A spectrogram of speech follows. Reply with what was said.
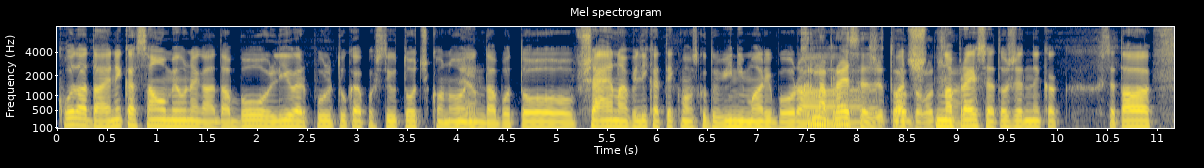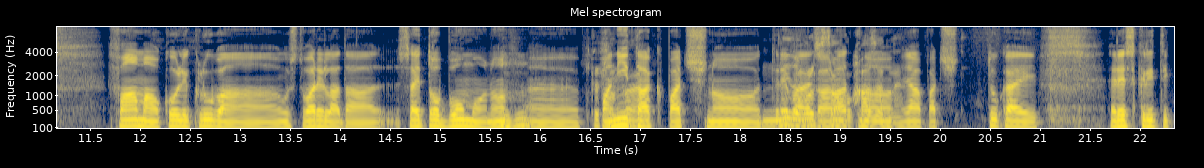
Kot da, je nekaj samoumevnega, da bo Liverpool tukaj postil točko no, Ja. in da bo to še ena velika tekma v zgodovini Maribora. Kar naprej se je že to pač določilo. Naprej se je to že nekako, se ta fama okoli kluba ustvarila, da vsaj to bomo. No. Uh -huh. e, pa ni tako, pač, no, treba je samo garati. pokazati, No, ja, pač tukaj res kritik.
